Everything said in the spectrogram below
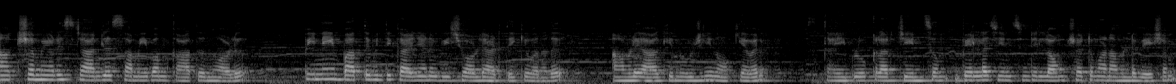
അക്ഷമയുടെ സ്റ്റാൻഡിൽ സമീപം കാത്തുനിന്നു അവൾ. പിന്നെയും പത്ത് മിനിറ്റ് കഴിഞ്ഞാണ് വിച്ചു അവളുടെ അടുത്തേക്ക് വന്നത്. അവളെ ആകെ നുഴിഞ്ഞു നോക്കിയവൻ സ്കൈ ബ്ലൂ കളർ ജീൻസും വെള്ള ജീൻസിന്റെ ലോങ് ഷർട്ടുമാണ് അവളുടെ വേഷം.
